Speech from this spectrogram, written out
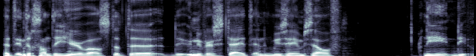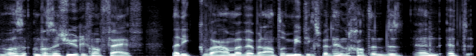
Het interessante hier was dat de, de universiteit en het museum zelf... Die, die was, was een jury van vijf. Nou, die kwamen, we hebben een aantal meetings met hen gehad... en, dus, en het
